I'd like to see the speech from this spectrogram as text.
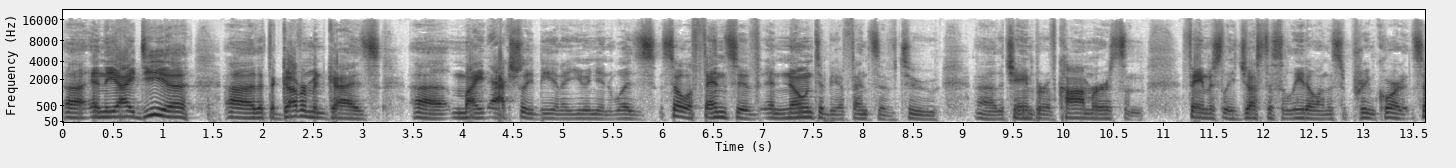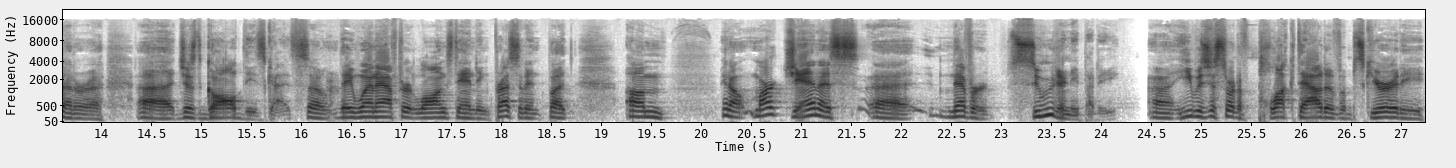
Uh, and the idea uh, that the government guys uh, might actually be in a union was so offensive and known to be offensive to uh, the Chamber of Commerce and famously Justice Alito on the Supreme Court, et cetera, uh, just galled these guys. So they went after longstanding precedent. But, um, you know, Mark Janus uh, never sued anybody. Uh, he was just sort of plucked out of obscurity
